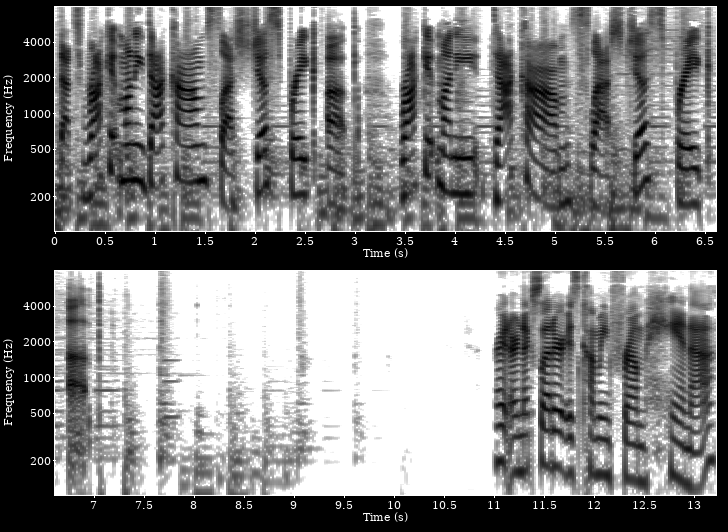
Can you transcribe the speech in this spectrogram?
That's rocketmoney.com slash justbreakup. rocketmoney.com slash justbreakup. All right, our next letter is coming from Hannah,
